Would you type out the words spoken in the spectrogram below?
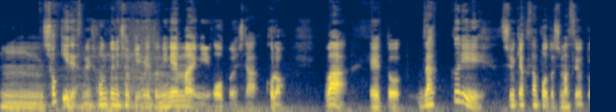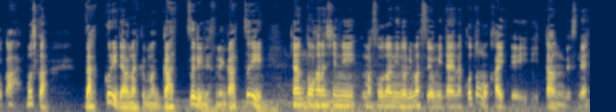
うん、初期ですね。本当に初期。えっと、2年前にオープンした頃は、えっと、ざっくり集客サポートしますよとか、もしくは、ざっくりではなく、まあ、がっつりですね。がっつり、ちゃんとお話に、まあ、相談に乗りますよみたいなことも書いていたんですね。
